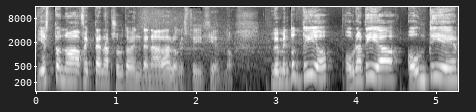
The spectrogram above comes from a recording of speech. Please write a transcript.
Y esto no afecta en absolutamente nada a lo que estoy diciendo. Lo inventó un tío, o una tía, o un tíe,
